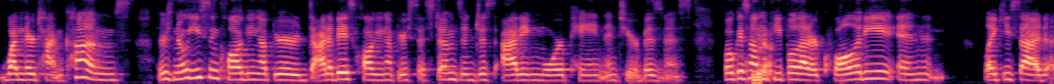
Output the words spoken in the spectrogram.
when their time comes there's no use in clogging up your database clogging up your systems and just adding more pain into your business focus on yeah. the people that are quality and like you said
